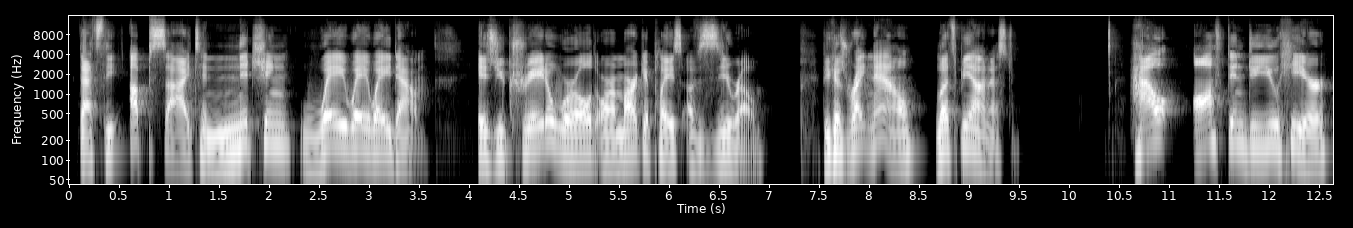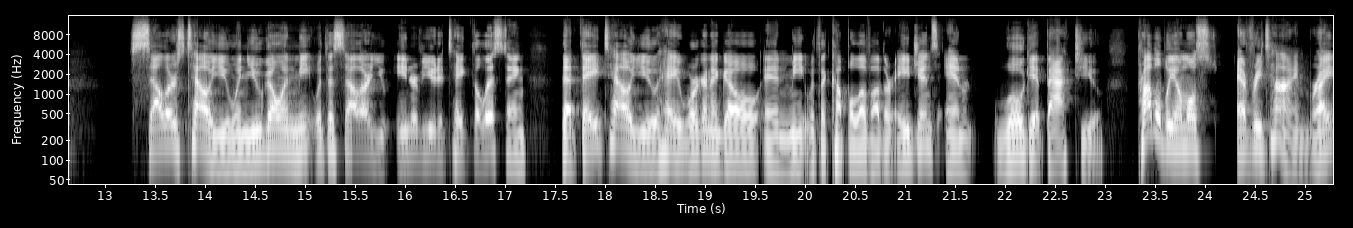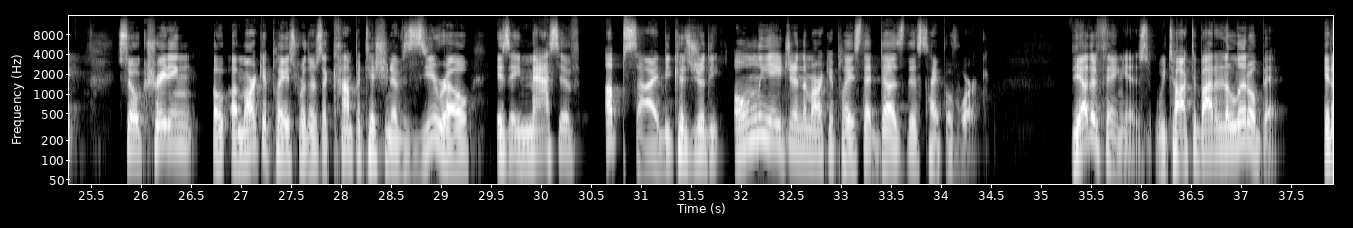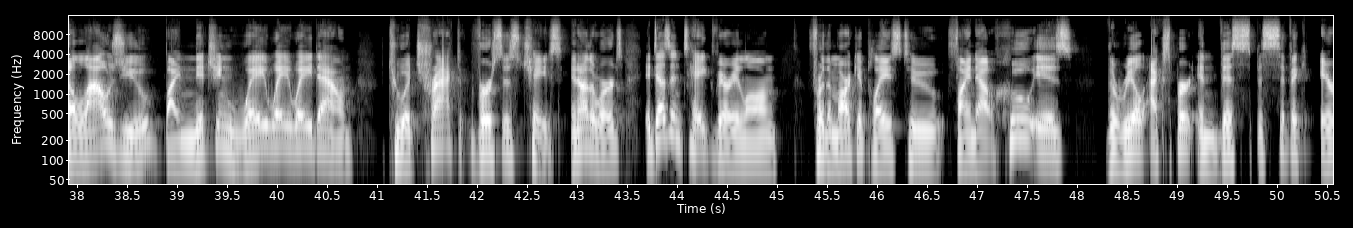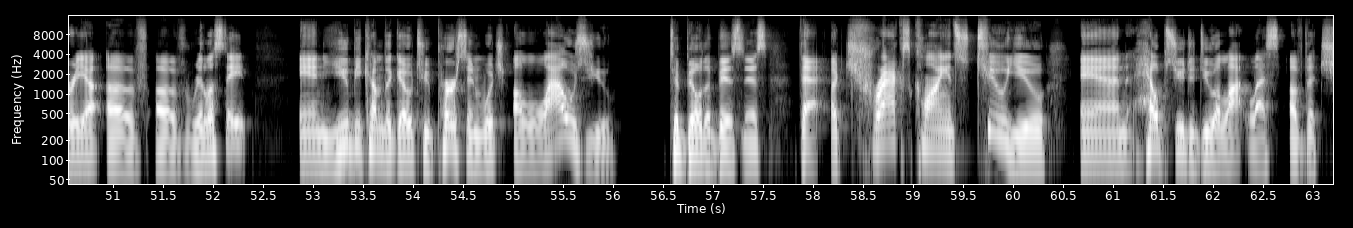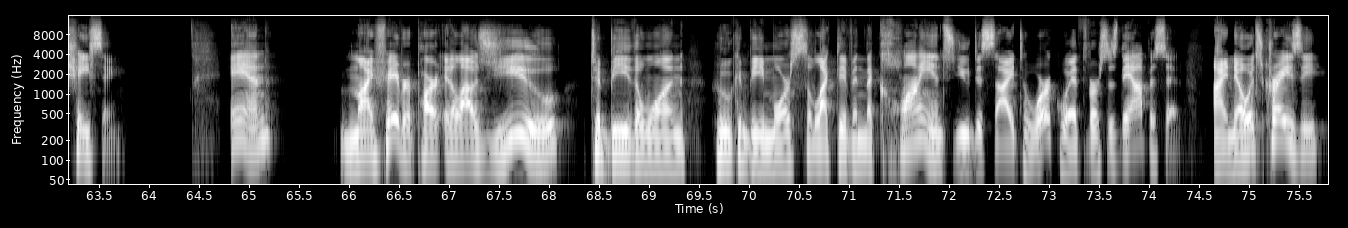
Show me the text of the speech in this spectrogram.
That's the upside to niching way way way down. Is you create a world or a marketplace of zero. Because right now, let's be honest, how often do you hear sellers tell you when you go and meet with the seller, you interview to take the listing, that they tell you, hey, we're going to go and meet with a couple of other agents and we'll get back to you. Probably almost every time, right? So creating a, a, marketplace where there's a competition of zero is a massive upside because you're the only agent in the marketplace that does this type of work. The other thing is, we talked about it a little bit. It allows you by niching way, way, way down to attract versus chase. In other words, it doesn't take very long for the marketplace to find out who is the real expert in this specific area of, of real estate. And you become the go to person, which allows you to build a business that attracts clients to you and helps you to do a lot less of the chasing. And my favorite part, it allows you to be the one who can be more selective in the clients you decide to work with versus the opposite. I know it's crazy.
